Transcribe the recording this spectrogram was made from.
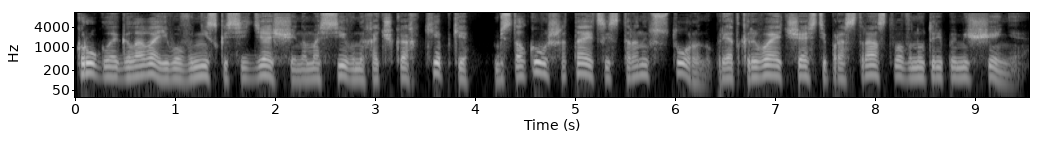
Круглая голова его в низко сидящей на массивных очках кепке бестолково шатается из стороны в сторону, приоткрывая части пространства внутри помещения.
